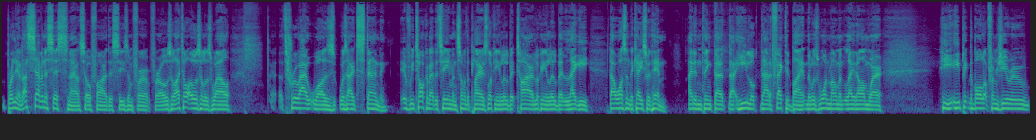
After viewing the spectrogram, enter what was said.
brilliant. That's seven assists now so far this season for for Ozil. I thought Ozil as well uh, throughout was was outstanding. If we talk about the team and some of the players looking a little bit tired, looking a little bit leggy, that wasn't the case with him. I didn't think that that he looked that affected by it. And there was one moment late on where he he picked the ball up from Giroud,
